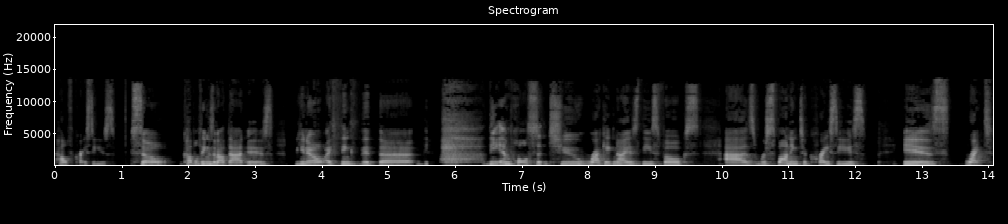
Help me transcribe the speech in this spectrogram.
health crises. So, a couple things about that is, you know, I think that the, the the impulse to recognize these folks as responding to crises is right.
